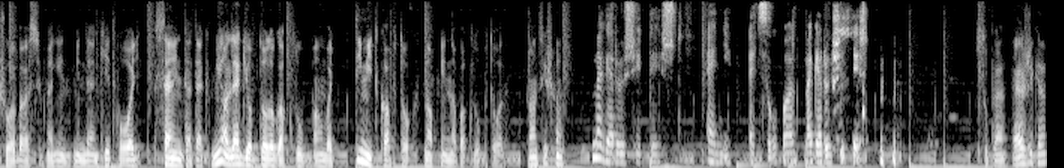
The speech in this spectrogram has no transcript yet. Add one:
sorba veszük megint mindenkit, hogy szerintetek mi a legjobb dolog a klubban, vagy ti mit kaptok nap mint nap a klubtól? Franciska? Megerősítést. Ennyi. Egy szóval. Megerősítést. Szuper. Erzsike?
